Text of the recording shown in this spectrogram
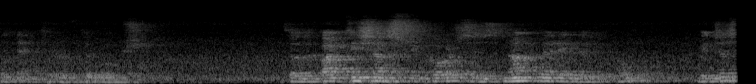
the Nectar of Devotion. So the Bhakti Shastri course is not very difficult. We just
